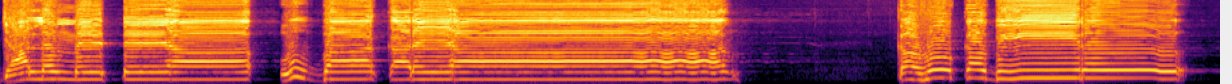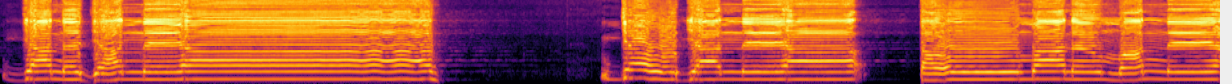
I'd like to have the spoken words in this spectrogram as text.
ਜਲ ਮੇਟਿਆ ਉਬਾ ਕਰਿਆ। ਕਹੋ ਕਬੀਰ ਜਨ ਜਾਣਿਆ। ਜੋ ਜਾਣਿਆ ਤਉ ਮਨ ਮਾਨਿਆ।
